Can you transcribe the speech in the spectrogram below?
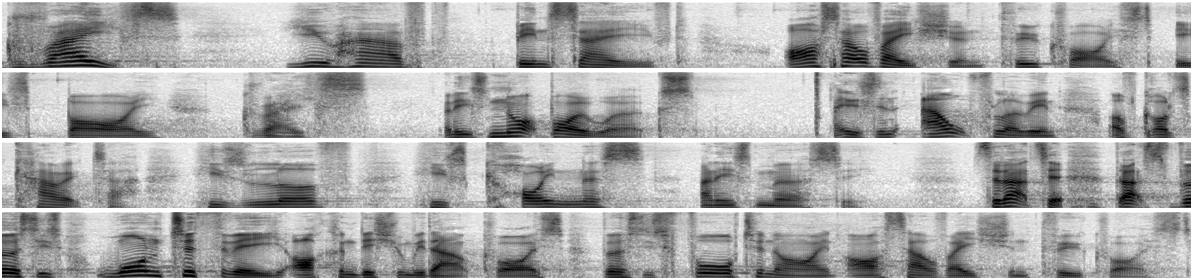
grace you have been saved. Our salvation through Christ is by grace. And it's not by works, it's an outflowing of God's character, His love, His kindness, and His mercy. So that's it. That's verses 1 to 3, our condition without Christ. Verses 4 to 9, our salvation through Christ.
